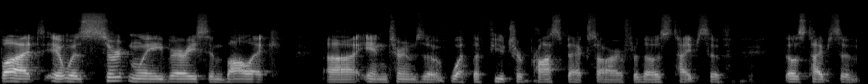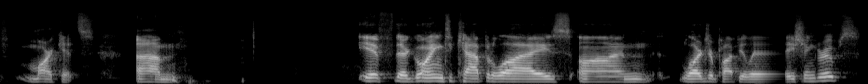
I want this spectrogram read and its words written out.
but it was certainly very symbolic uh, in terms of what the future prospects are for those types of those types of markets. Um, if they're going to capitalize on larger population groups,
